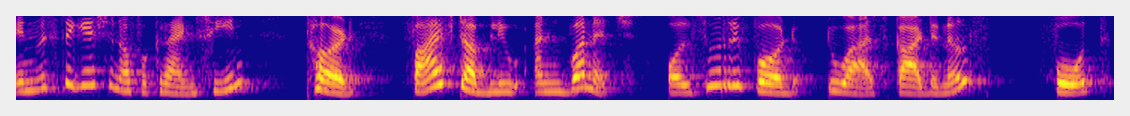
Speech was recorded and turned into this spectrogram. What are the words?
investigation of a crime scene. Third, 5W and 1H also referred to as cardinals. Fourth,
